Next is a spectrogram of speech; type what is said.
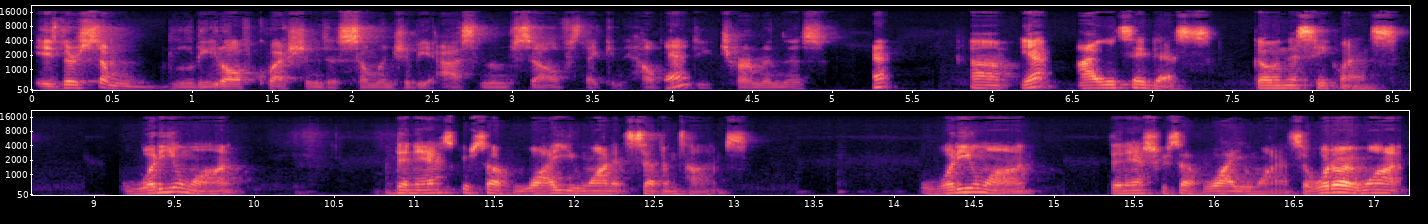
is there some lead off questions that someone should be asking themselves that can help yeah. them determine this? Yeah. Um, yeah, I would say this go in this sequence. What do you want? Then ask yourself why you want it seven times. What do you want? Then ask yourself why you want it. So, what do I want?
